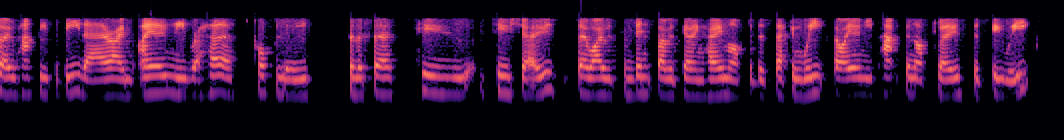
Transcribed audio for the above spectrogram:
so happy to be there. I, I only rehearsed properly for the first two two shows, so I was convinced I was going home after the second week. So I only packed enough clothes for two weeks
